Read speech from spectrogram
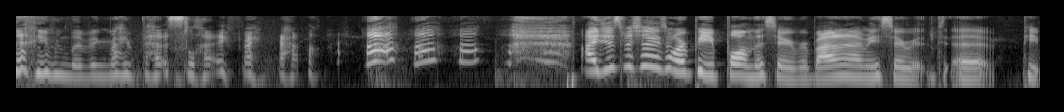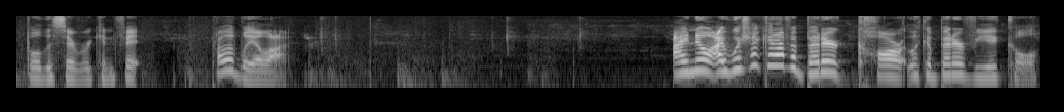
I'm living my best life right now. I just wish there was more people on the server, but I don't know how many server uh, people the server can fit. Probably a lot. I know. I wish I could have a better car, like a better vehicle.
